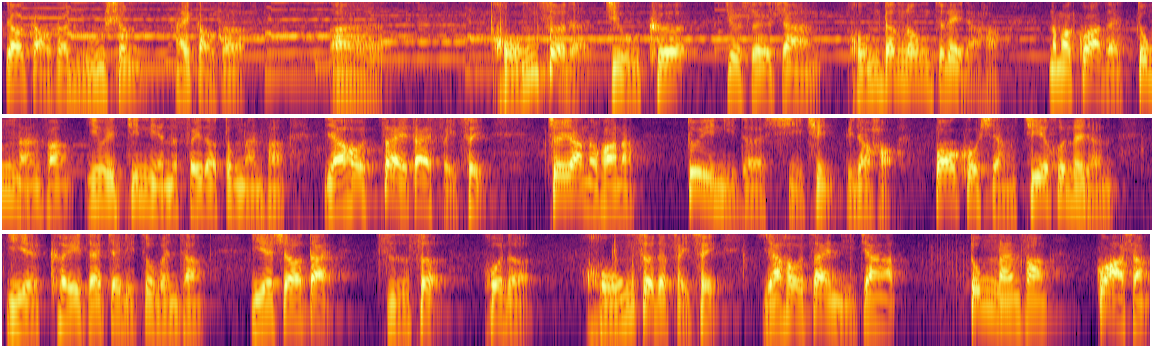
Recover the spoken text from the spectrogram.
要搞个卢生，还搞个呃红色的九颗。就是像红灯笼之类的哈，那么挂在东南方，因为今年的飞到东南方，然后再带翡翠，这样的话呢，对你的喜庆比较好。包括想结婚的人也可以在这里做文章，也是要带紫色或者红色的翡翠，然后在你家东南方挂上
